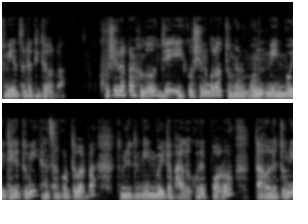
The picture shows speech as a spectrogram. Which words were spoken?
তুমি অ্যান্সারটা দিতে পারবা। খুশির ব্যাপার হলো যে, এই কোশ্চেনগুলো তোমার মেইন বই থেকে তুমি অ্যান্সার করতে পারবা। তুমি যদি মেইন বইটা ভালো করে পড়ো, তাহলে তুমি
